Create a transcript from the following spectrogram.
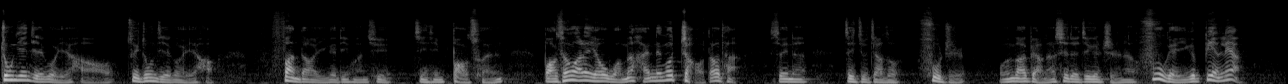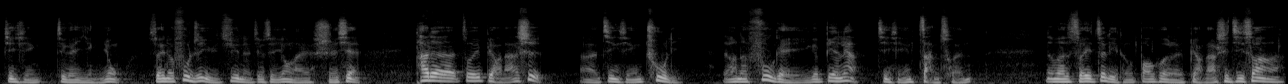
中间结果也好，最终结果也好，放到一个地方去进行保存，保存完了以后，我们还能够找到它，所以呢，这就叫做赋值。我们把表达式的这个值呢，赋给一个变量进行这个引用。所以呢，赋值语句呢，就是用来实现它的作为表达式啊进行处理，然后呢，赋给一个变量进行暂存。那么，所以这里头包括了表达式计算啊，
